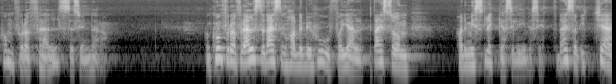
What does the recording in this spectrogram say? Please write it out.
kom for å frelse syndere. Han kom for å frelse de som hadde behov for hjelp, de som hadde mislykkes i livet sitt. De som ikke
